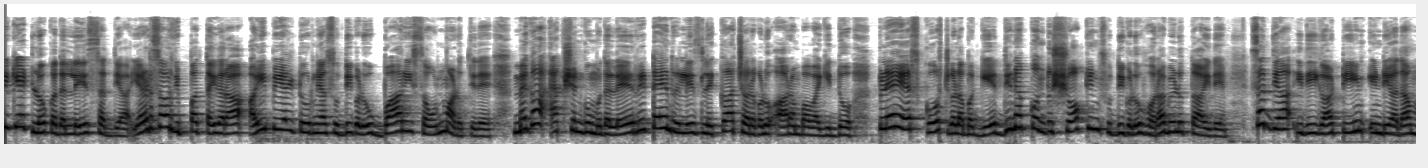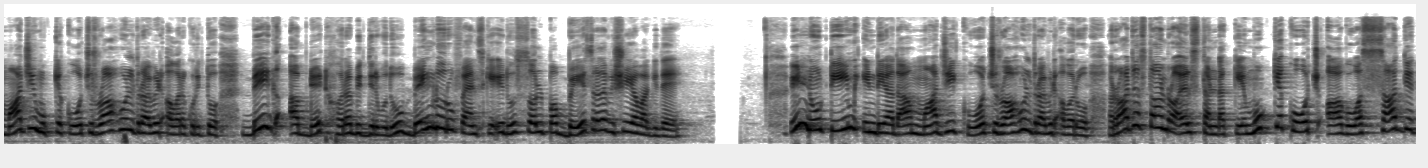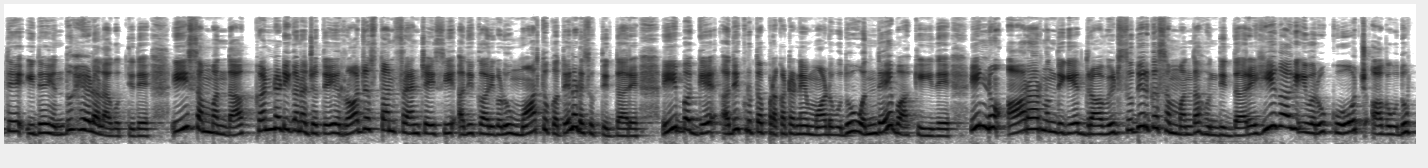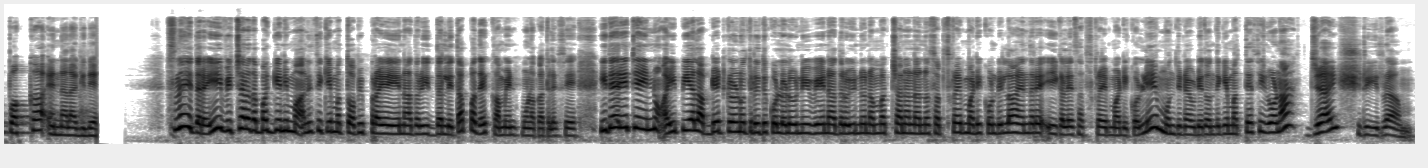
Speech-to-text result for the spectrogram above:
Cricket ಲೋಕದಲ್ಲಿ ಸದ್ಯ ಎರಡು ಸಾವಿರದ ಇಪ್ಪತ್ತೈದರ ಐ ಪಿ ಎಲ್ ಟೂರ್ನಿಯ ಸುದ್ದಿಗಳು ಭಾರಿ ಸೌಂಡ್ ಮಾಡುತ್ತಿದೆ. ಮೆಗಾ ಆ್ಯಕ್ಷನ್ಗೂ ಮೊದಲೇ ರಿಟೈನ್ ರಿಲೀಸ್ ಲೆಕ್ಕಾಚಾರಗಳು ಆರಂಭವಾಗಿದ್ದು, ಪ್ಲೇಯರ್ಸ್, ಕೋಚ್ಗಳ ಬಗ್ಗೆ ದಿನಕ್ಕೊಂದು ಶಾಕಿಂಗ್ ಸುದ್ದಿಗಳು ಹೊರಬೀಳುತ್ತಾ ಇದೆ. ಸದ್ಯ ಇದೀಗ ಟೀಮ್ ಇಂಡಿಯಾದ ಮಾಜಿ ಮುಖ್ಯ ಕೋಚ್ ರಾಹುಲ್ ದ್ರಾವಿಡ್ ಅವರ ಕುರಿತು ಬಿಗ್ ಅಪ್ಡೇಟ್ ಹೊರಬಿದ್ದಿರುವುದು ಬೆಂಗಳೂರು ಫ್ಯಾನ್ಸ್ಗೆ ಇದು ಸ್ವಲ್ಪ ಬೇಸರದ ವಿಷಯವಾಗಿದೆ. ಇನ್ನು ಟೀಮ್ ಇಂಡಿಯಾದ ಮಾಜಿ ಕೋಚ್ ರಾಹುಲ್ ದ್ರಾವಿಡ್ ಅವರು ರಾಜಸ್ಥಾನ್ ರಾಯಲ್ಸ್ ತಂಡಕ್ಕೆ ಮುಖ್ಯ ಕೋಚ್ ಆಗುವ ಸಾಧ್ಯತೆ ಇದೆ ಎಂದು ಹೇಳಲಾಗುತ್ತಿದೆ. ಈ ಸಂಬಂಧ ಕನ್ನಡಿಗನ ಜೊತೆ ರಾಜಸ್ಥಾನ್ ಫ್ರಾಂಚೈಸಿ ಅಧಿಕಾರಿಗಳು ಮಾತುಕತೆ ನಡೆಸುತ್ತಿದ್ದಾರೆ. ಈ ಬಗ್ಗೆ ಅಧಿಕೃತ ಪ್ರಕಟಣೆ ಮಾಡುವುದು ಒಂದೇ ಬಾಕಿ ಇದೆ. ಇನ್ನು ಆರ್ ಆರ್ನೊಂದಿಗೆ ದ್ರಾವಿಡ್ ಸುದೀರ್ಘ ಸಂಬಂಧ ಹೊಂದಿದ್ದಾರೆ. ಹೀಗಾಗಿ ಇವರು ಕೋಚ್ ಆಗುವುದು ಪಕ್ಕಾ ಎನ್ನಲಾಗಿದೆ. ಸ್ನೇಹಿತರೆ, ಈ ವಿಚಾರದ ಬಗ್ಗೆ ನಿಮ್ಮ ಅನಿಸಿಕೆ ಮತ್ತು ಅಭಿಪ್ರಾಯ ಏನಾದರೂ ಇದ್ದಲ್ಲಿ ತಪ್ಪದೆ ಕಮೆಂಟ್ ಮೂಲಕ ತಿಳಿಸಿ. ಇದೇ ರೀತಿಯ ಇನ್ನು ಐ ಪಿ ಎಲ್ ಅಪ್ಡೇಟ್ಗಳನ್ನು ತಿಳಿದುಕೊಳ್ಳಲು ನೀವೇನಾದರೂ ಇನ್ನೂ ನಮ್ಮ ಚಾನಲನ್ನು ಸಬ್ಸ್ಕ್ರೈಬ್ ಮಾಡಿಕೊಂಡಿಲ್ಲ ಎಂದರೆ ಈಗಲೇ ಸಬ್ಸ್ಕ್ರೈಬ್ ಮಾಡಿಕೊಳ್ಳಿ. ಮುಂದಿನ ವಿಡಿಯೋದೊಂದಿಗೆ ಮತ್ತೆ ಸಿಗೋಣ. ಜೈ ಶ್ರೀರಾಮ್.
